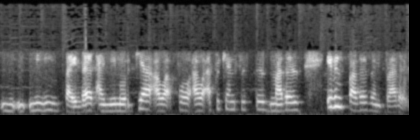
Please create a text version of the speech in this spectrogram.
means by that I mean our for our African sisters, mothers, even fathers and brothers.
